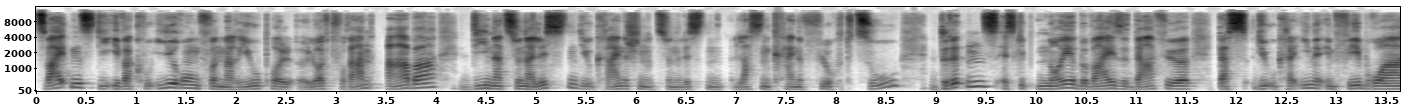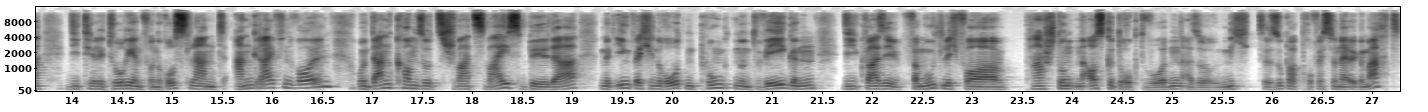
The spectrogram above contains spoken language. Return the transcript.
Zweitens, die Evakuierung von Mariupol äh, läuft voran, aber die Nationalisten, die ukrainischen Nationalisten lassen keine Flucht zu. Drittens, es gibt neue Beweise dafür, dass die Ukraine im Februar die Territorien von Russland angreifen wollen. Und dann kommen so Schwarz-Weiß-Bilder mit irgendwelchen roten Punkten und Wegen, die quasi vermutlich vor paar Stunden ausgedruckt wurden, also nicht super professionell gemacht.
